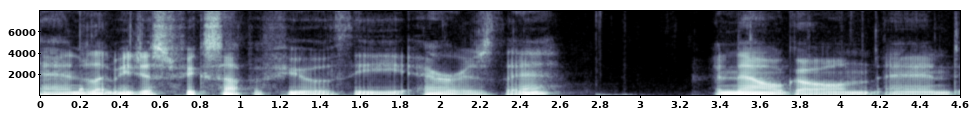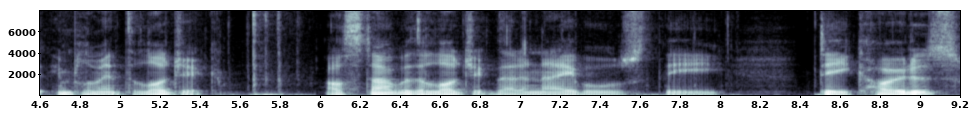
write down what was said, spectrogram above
And let me just fix up a few of the errors there. And now I'll go on and implement the logic. I'll start with a logic that enables the decoders,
